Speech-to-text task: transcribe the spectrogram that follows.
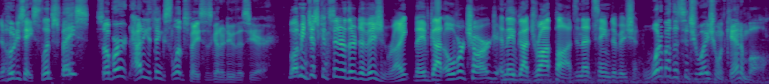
Now, Who do you say, Slipspace? So, Bert, how do you think Slipspace is going to do this year? Well, I mean, just consider their division, right? They've got Overcharge and they've got Drop Pods in that same division. What about the situation with Cannonball?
